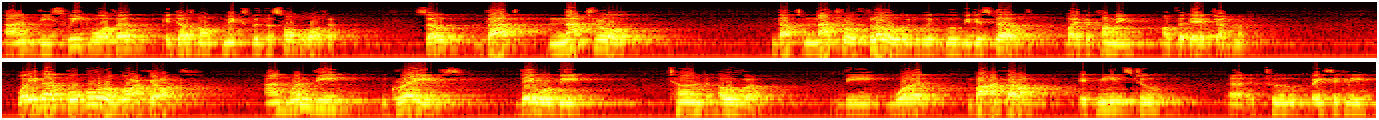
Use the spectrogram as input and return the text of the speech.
and the sweet water, it does not mix with the salt water. So that natural that natural flow will, will be disturbed by the coming of the day of judgment. وَإِذَا الْقُبُورُ بُعْثِرَتْ And when the graves, they will be turned over. The word ba'athara, it means to, uh, to basically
